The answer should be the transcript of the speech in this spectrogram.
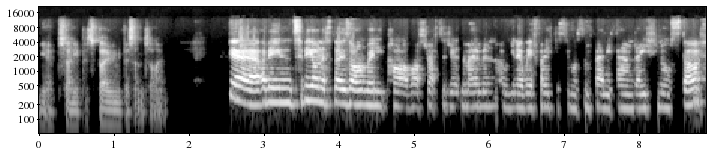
you know certainly postponed for some time. Yeah, I mean, to be honest, those aren't really part of our strategy at the moment. Oh, you know, we're focusing on some fairly foundational stuff.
